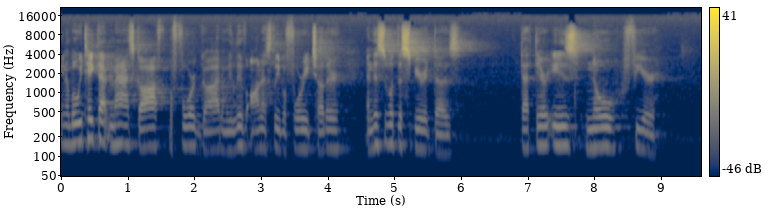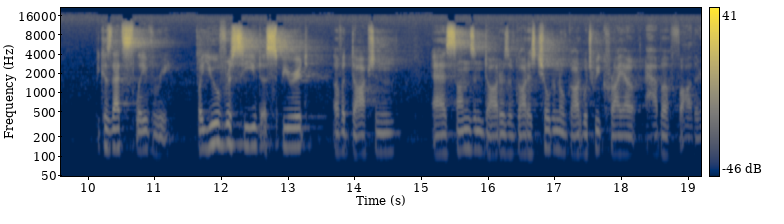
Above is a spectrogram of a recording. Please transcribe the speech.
You know, but we take that mask off before God and we live honestly before each other. And this is what the Spirit does that there is no fear, because that's slavery. But you have received a spirit of adoption as sons and daughters of God, as children of God, which we cry out, Abba, Father.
